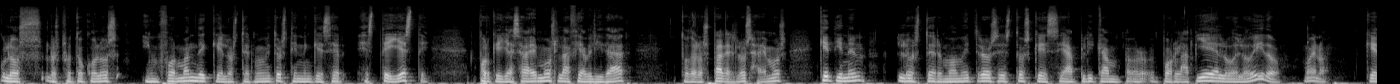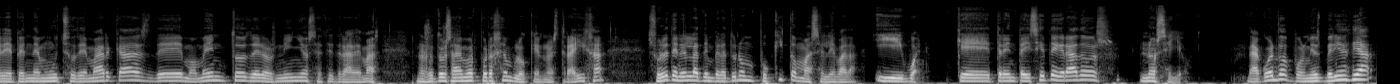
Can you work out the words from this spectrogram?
los, protocolos informan de que los termómetros tienen que ser este y este, porque ya sabemos la fiabilidad, todos los padres lo sabemos, que tienen los termómetros estos que se aplican por, la piel o el oído. Bueno, que depende mucho de marcas, de momentos, de los niños, etcétera. Además, nosotros sabemos, por ejemplo, que nuestra hija suele tener la temperatura un poquito más elevada. Y bueno, que 37 grados, no sé yo. ¿De acuerdo? Por mi experiencia,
